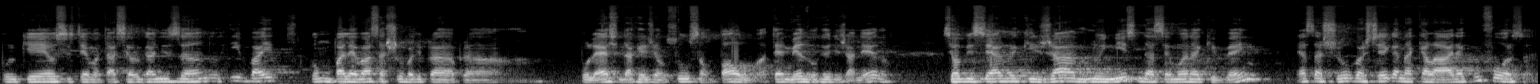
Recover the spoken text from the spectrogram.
porque o sistema está se organizando e vai, como vai levar essa chuva ali para o leste da região sul, São Paulo, até mesmo Rio de Janeiro, se observa que já no início da semana que vem, essa chuva chega naquela área com força.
